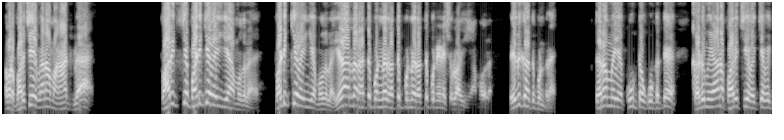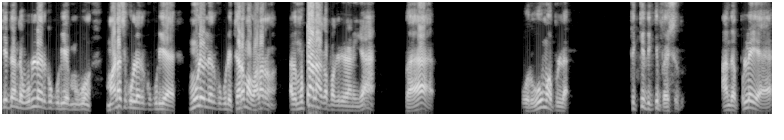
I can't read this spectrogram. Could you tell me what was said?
அவர் பரீட்சையே வேணாமா நாட்டுல? பரீட்சை படிக்க வைங்க முதல்ல. படிக்க வைங்க முதல்ல. ஏதா இருந்தா ரத்து பண்ணு ரத்து பண்ணு ரத்து பண்ணினே சொல்லாதீங்க முதல்ல. எதுக்கு ரத்து பண்ற? திறமைய கூட்ட கூட்டத்தை கடுமையான பரீட்சையை வைக்க வைக்கத்தான் அந்த உள்ள இருக்கக்கூடிய மு- மனசுக்குள்ள இருக்கக்கூடிய மூளையில இருக்கக்கூடிய திறமை வளரும். அது முட்டாளாக்க பாக்குறீங்களா நீங்க? இப்ப ஒரு ஊமை பிள்ளை திக்கி திக்கி பேசுது. அந்த பிள்ளைய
